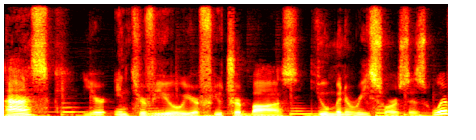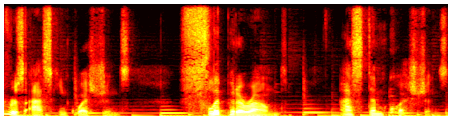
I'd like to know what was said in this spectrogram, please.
ask your interview your future boss human resources whoever's asking questions flip it around. Ask them questions.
